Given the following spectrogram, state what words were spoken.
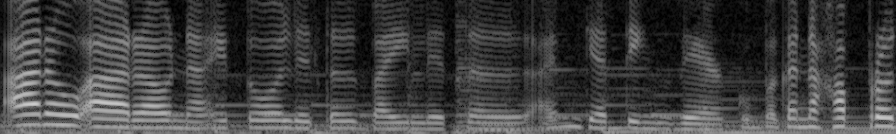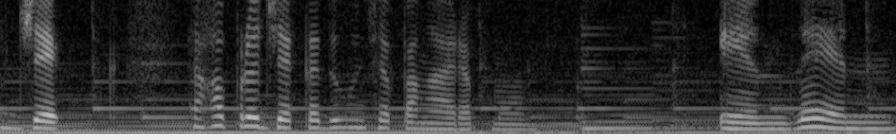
Araw-araw na ito little by little I'm getting there. Kumbaga naka-project naka-project ka doon sa pangarap mo. And then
